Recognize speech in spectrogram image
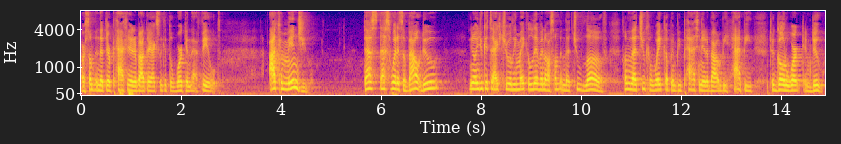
or something that they're passionate about they actually get to work in that field. I commend you. That's that's what it's about dude. You know you get to actually make a living off something that you love something that you can wake up and be passionate about and be happy to go to work and do.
